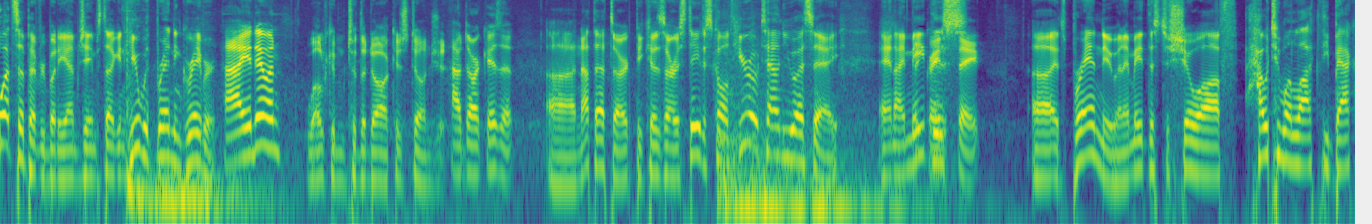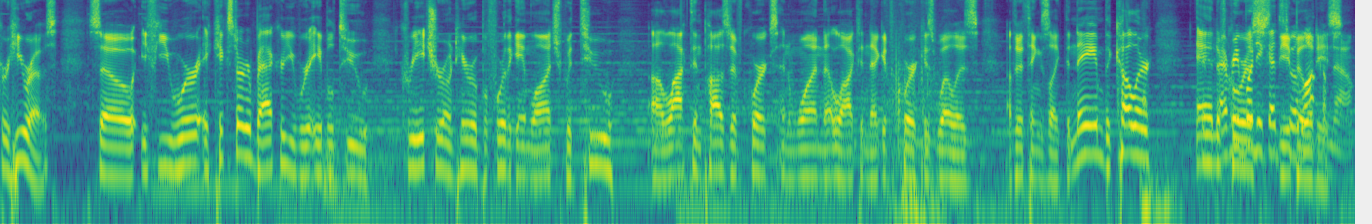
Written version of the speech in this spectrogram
What's up, everybody? I'm James Duggan here with Brandon Graber. How you doing? Welcome to the darkest dungeon. How dark is it? Uh, not that dark because our estate is called Hero Town USA, and I made this. estate. Uh, it's brand new, and I made this to show off how to unlock the backer heroes. So, if you were a Kickstarter backer, you were able to create your own hero before the game launched with two uh, locked-in positive quirks and one locked-in negative quirk, as well as other things like the name, the color, and of Everybody course the to unlock 'em abilities. now.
